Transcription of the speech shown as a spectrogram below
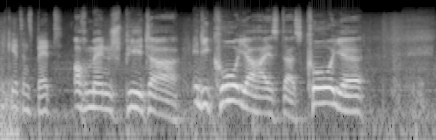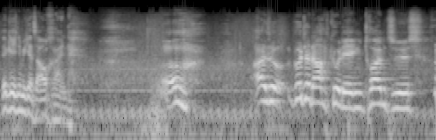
Ich geh jetzt ins Bett. Och Mensch, Peter. In die Koje heißt das. Koje. Da gehe ich nämlich jetzt auch rein. Oh. Also, gute Nacht, Kollegen. Träumt süß. Oh,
